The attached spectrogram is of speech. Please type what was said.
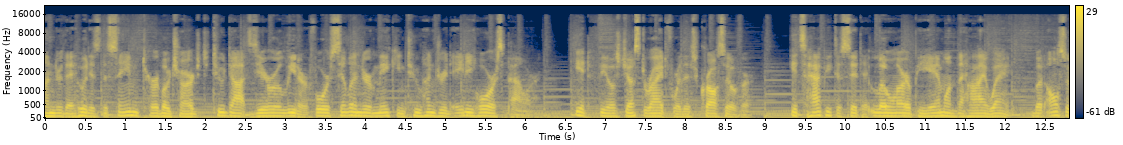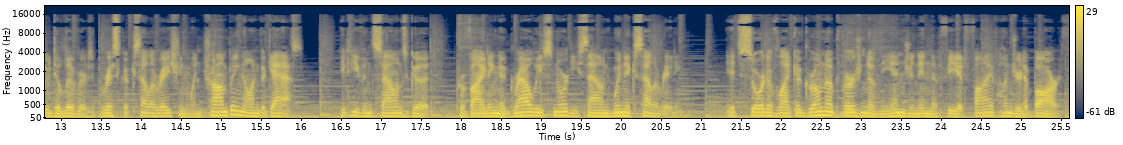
Under the hood is the same turbocharged 2.0-liter four-cylinder making 280 horsepower. It feels just right for this crossover. It's happy to sit at low RPM on the highway, but also delivers brisk acceleration when tromping on the gas. It even sounds good, providing a growly snorty sound when accelerating. It's sort of like a grown-up version of the engine in the Fiat 500 Abarth.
